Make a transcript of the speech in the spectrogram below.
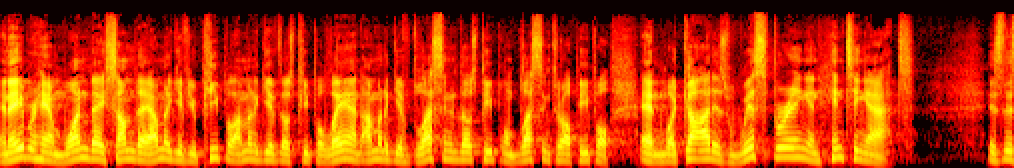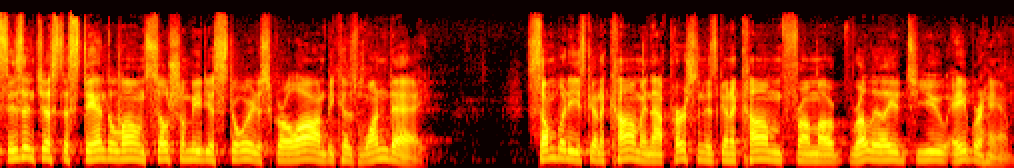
And Abraham, one day, someday, I'm going to give you people. I'm going to give those people land. I'm going to give blessing to those people and blessing to all people. And what God is whispering and hinting at is this isn't just a standalone social media story to scroll on because one day somebody's going to come and that person is going to come from a related to you, Abraham.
